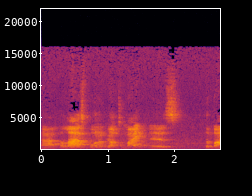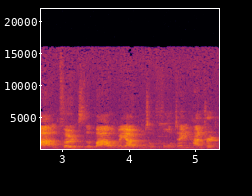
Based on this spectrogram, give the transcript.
Uh, the last point I've got to make is the bar and food. So the bar will be open until 1400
